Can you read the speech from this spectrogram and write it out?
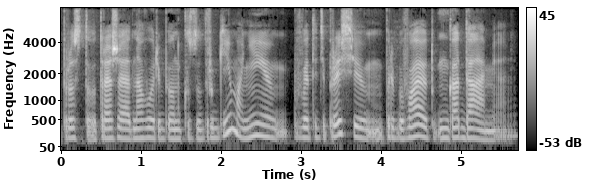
просто вот рожая одного ребенка за другим, они в этой депрессии пребывают годами.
